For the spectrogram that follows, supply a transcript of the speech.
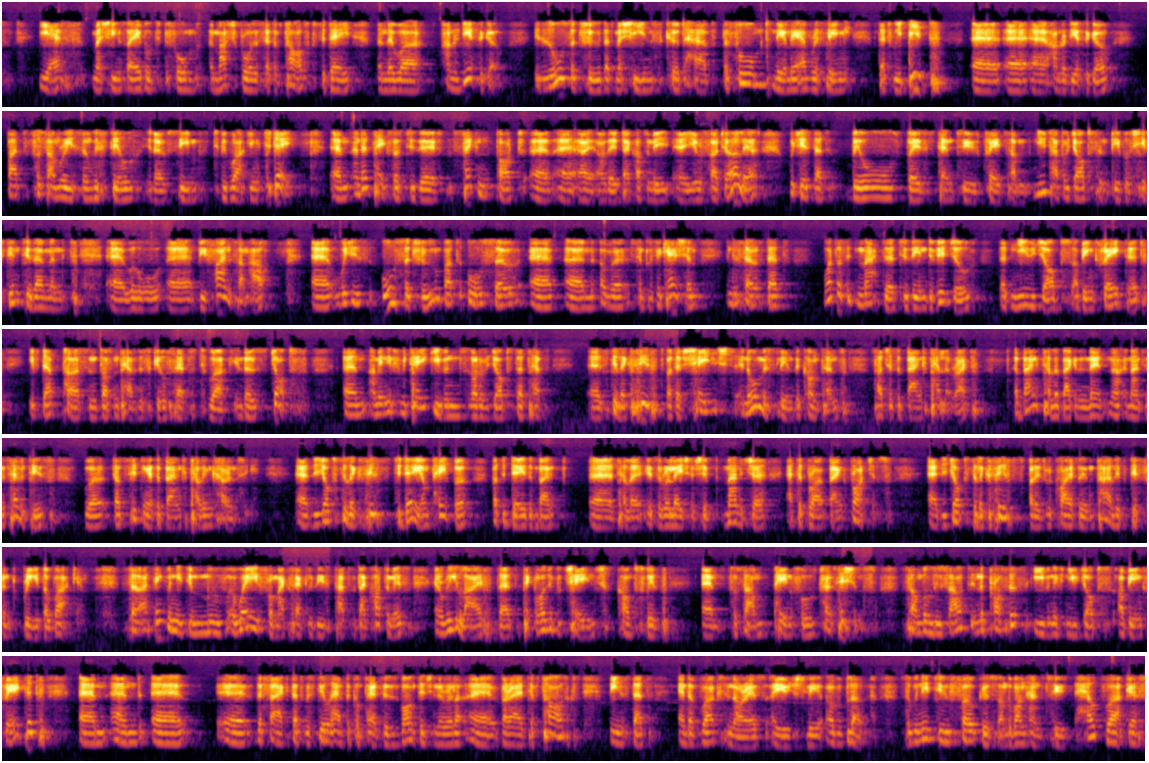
yes, machines are able to perform a much broader set of tasks today than they were 100 years ago. It is also true that machines could have performed nearly everything that we did uh, uh, 100 years ago, but for some reason we still, you know, seem to be working today. Um, and that takes us to the second part uh, uh, of the dichotomy uh, you referred to earlier, which is that we always tend to create some new type of jobs and people shift into them and uh, will all uh, be fine somehow. Uh, which is also true, but also an oversimplification in the sense that what does it matter to the individual that new jobs are being created if that person doesn't have the skill set to work in those jobs. And I mean, if we take even sort of jobs that have uh, still exist but have changed enormously in the content, such as a bank teller, right? A bank teller back in the 1970s were just sitting at the bank telling currency. Uh, the job still exists today on paper, but today the bank uh, teller is a relationship manager at the bank branches. Uh, the job still exists, but it requires an entirely different breed of worker. So I think we need to move away from exactly these type of dichotomies and realize that technological change comes with, um, for some, painful transitions. Some will lose out in the process, even if new jobs are being created. Um, and uh, uh, the fact that we still have the competitive advantage in a uh, variety of tasks means that end of work scenarios are usually overblown. So we need to focus on the one hand to help workers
